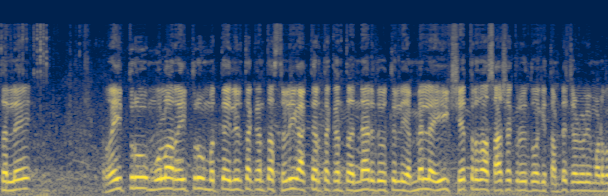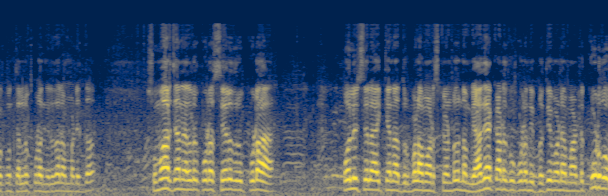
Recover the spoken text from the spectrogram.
ದೇಶದಲ್ಲಿ ರೈತರು, ಮೂಲ ರೈತರು ಮತ್ತು ಇಲ್ಲಿರ್ತಕ್ಕಂಥ ಸ್ಥಳೀಯ ಆಗ್ತಾ ಇರ್ತಕ್ಕಂಥ ಅನ್ಯಾಯ ಇವತ್ತಿಲ್ಲಿ ಎಂ ಎಲ್ ಎ ಈ ಕ್ಷೇತ್ರದ ಶಾಸಕರು ವಿರುದ್ಧವಾಗಿ ತಮಟೆ ಚಳವಳಿ ಮಾಡಬೇಕು ಅಂತ ಎಲ್ಲರೂ ಕೂಡ ನಿರ್ಧಾರ ಮಾಡಿದ್ದು. ಸುಮಾರು ಜನ ಎಲ್ಲರೂ ಕೂಡ ಸೇರಿದ್ರು ಕೂಡ ಪೊಲೀಸ್ ಇಲಾಖೆಯನ್ನು ದುರ್ಬಲ ಮಾಡಿಸ್ಕೊಂಡು ನಮ್ಗೆ ಯಾವುದೇ ಕಾರಣಕ್ಕೂ ಕೂಡ ನೀವು ಪ್ರತಿಭಟನೆ ಮಾಡಲಿ ಕೂಡದು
